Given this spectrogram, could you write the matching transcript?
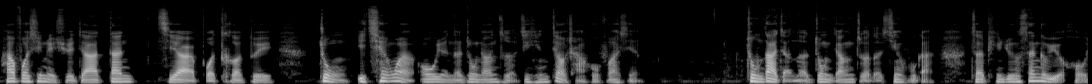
哈佛心理学家丹吉尔伯特对中一千万欧元的中奖者进行调查后发现，中大奖的中奖者的幸福感在平均三个月后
